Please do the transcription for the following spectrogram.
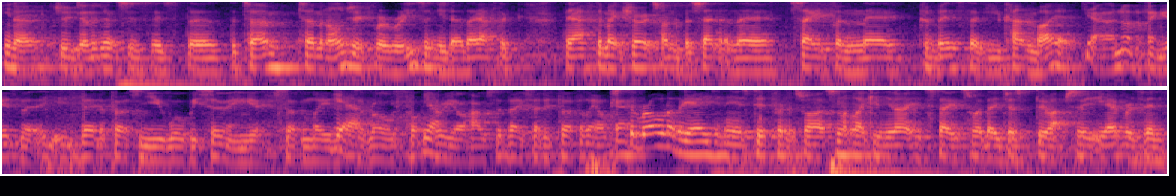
you know, due diligence is, is the, the term terminology for a reason. You know, they have to they have to make sure it's hundred percent and they're safe and they're convinced that you can buy it. Yeah, another thing is that they're the person you will be suing if suddenly there's Yeah. a road put Yeah. through your house that they've said is perfectly okay. The role of the agent here is different as well. It's not like in the United States where they just do absolutely everything.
